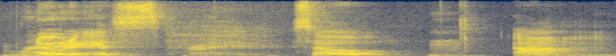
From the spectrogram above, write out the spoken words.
notice. Right. So Hmm. um,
